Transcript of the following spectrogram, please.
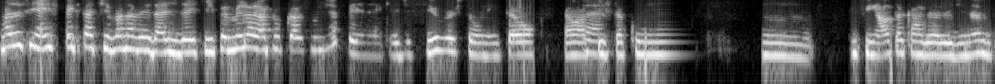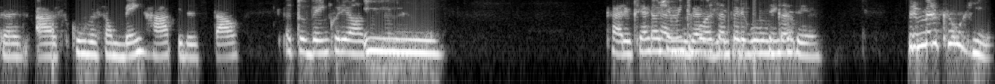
Mas assim, a expectativa, na verdade, da equipe é melhorar para o próximo GP, né? Que é de Silverstone. Então, é uma É. pista com, enfim, alta carga aerodinâmica. As curvas são bem rápidas e tal. Eu tô bem curiosa. E. Cara, o que Eu achei muito boa essa pergunta. Primeiro que eu ri.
